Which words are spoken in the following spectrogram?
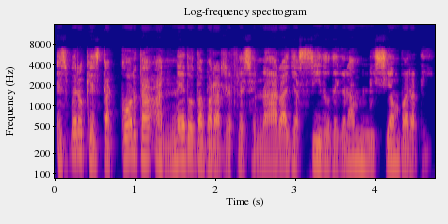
Espero que esta corta anécdota para reflexionar haya sido de gran bendición para ti.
